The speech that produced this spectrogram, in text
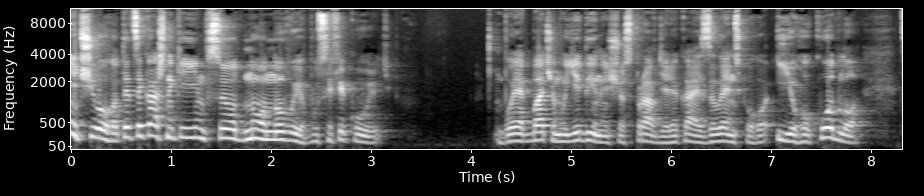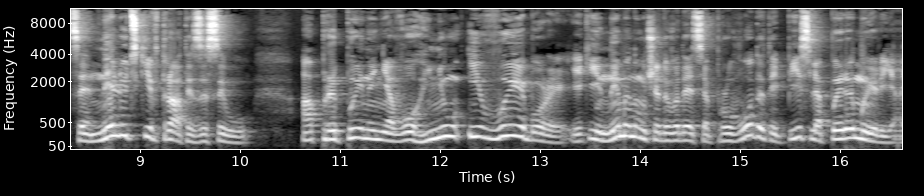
Нічого, ТЦКшники їм все одно нових бусифікують. Бо, як бачимо, єдине, що справді лякає Зеленського і його кодло, це не людські втрати ЗСУ, а припинення вогню і вибори, які неминуче доведеться проводити після перемир'я.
